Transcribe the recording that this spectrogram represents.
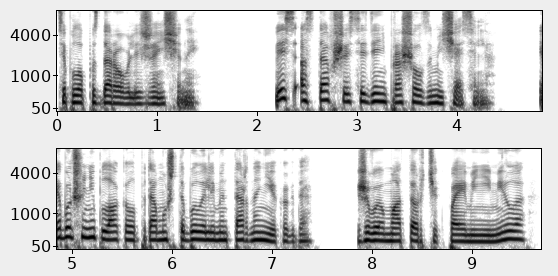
Тепло поздоровались с женщиной. Весь оставшийся день прошел замечательно. Я больше не плакала, потому что было элементарно некогда. Живой моторчик по имени Мила —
